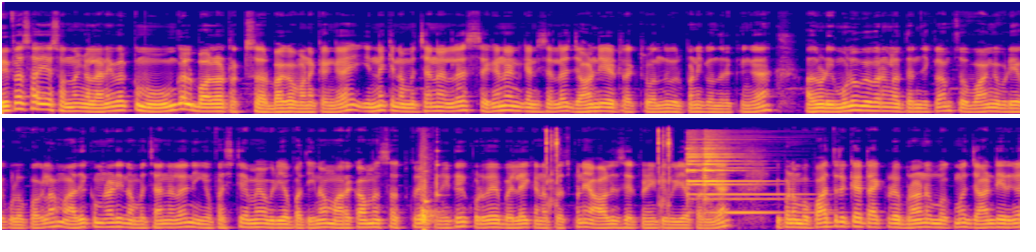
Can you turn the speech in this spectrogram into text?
விவசாய சொந்தங்கள் அனைவருக்கும் உங்கள் பாலா ட்ரக் சார்பாக வணக்கங்க. இன்றைக்கி நம்ம சேனலில் செகண்ட் ஹேண்ட் கண்டிஷனில் ஜாண்டியர் டிராக்டர் வந்து விற்பனைக்கு வந்திருக்குங்க. அதனுடைய முழு விவரங்களை தெரிஞ்சுக்கலாம். ஸோ வாங்க வீடியோக்குள்ளே போகலாம். அதுக்கு முன்னாடி நம்ம சேனலை நீங்கள் ஃபஸ்ட் டைமே வீடியோ பார்த்தீங்கன்னா மறக்காமல் சப்ஸ்கிரைப் பண்ணிவிட்டு கூடவே பெல்லைக்கனை ப்ரெஸ் பண்ணி ஆளும் ஷேர் பண்ணிவிட்டு வீடியோ பாருங்கள் இப்போ நம்ம பார்த்துருக்க டிராக்டருடைய பிராண்டு பார்க்கும்போது ஜாண்டியருங்க.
